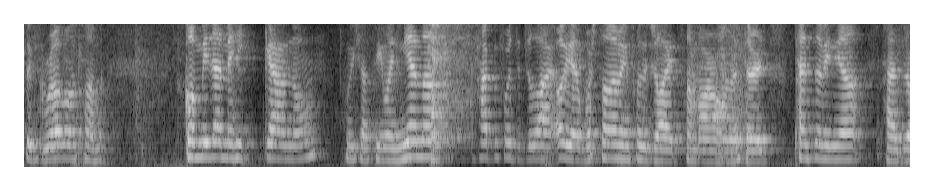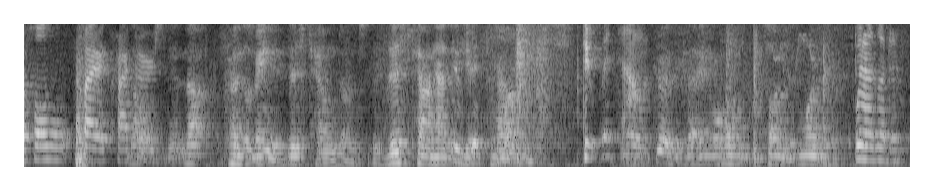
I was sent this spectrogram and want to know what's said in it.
to grub on some comida mexicano. We shall see mañana happy Fourth of July. Oh yeah, we're celebrating for Fourth of July tomorrow on the third. Pennsylvania has their whole firecrackers. No, not Pennsylvania. This town does. This town has Stupid it here tomorrow. Town. Stupid town. It's good because I can go home Sunday. Monday. Buenas noches.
